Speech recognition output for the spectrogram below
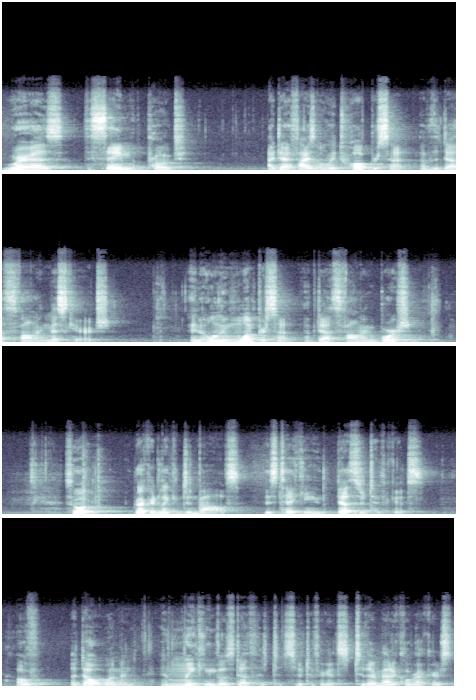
Whereas the same approach identifies only 12% of the deaths following miscarriage and only 1% of deaths following abortion. So, what record linkage involves is taking death certificates of adult women and linking those death certificates to their medical records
